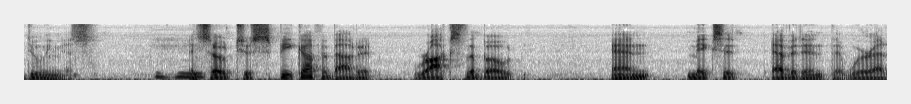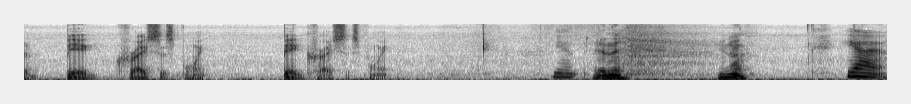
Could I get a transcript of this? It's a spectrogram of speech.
doing this. Mm-hmm. And so to speak up about it rocks the boat and makes it evident that we're at a big crisis point. Big crisis point. Yeah. And the, you know? Yeah.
